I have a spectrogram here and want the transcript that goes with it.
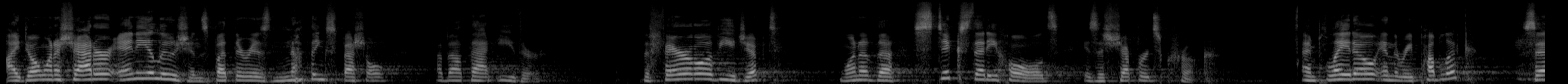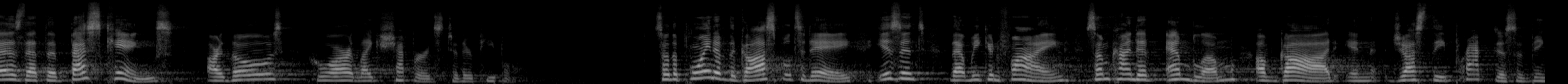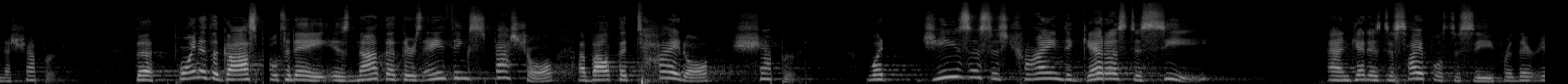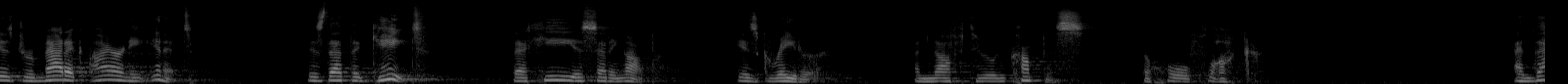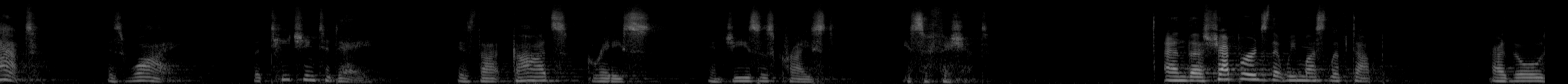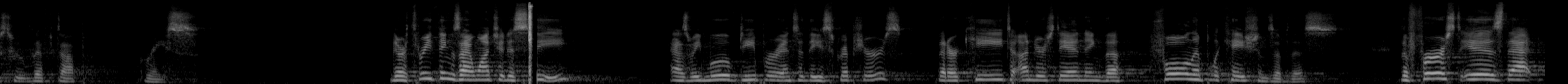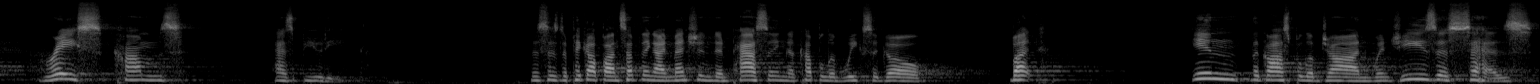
I don't want to shatter any illusions, but there is nothing special about that either. The Pharaoh of Egypt, one of the sticks that he holds, is a shepherd's crook. And Plato in the Republic says that the best kings are those who are like shepherds to their people. So, the point of the gospel today isn't that we can find some kind of emblem of God in just the practice of being a shepherd. The point of the gospel today is not that there's anything special about the title shepherd. What Jesus is trying to get us to see and get his disciples to see, for there is dramatic irony in it, is that the gate that he is setting up is greater enough to encompass the whole flock. And that is why the teaching today is that God's grace in Jesus Christ is sufficient. And the shepherds that we must lift up are those who lift up grace. There are three things I want you to see as we move deeper into these scriptures that are key to understanding the full implications of this. The first is that grace comes as beauty. This is to pick up on something I mentioned in passing a couple of weeks ago. But in the Gospel of John, when Jesus says,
